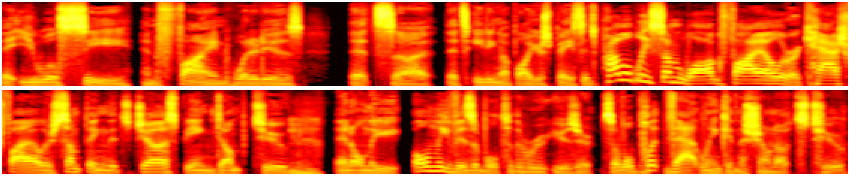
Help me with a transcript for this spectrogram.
that you will see and find what it is that's uh, that's eating up all your space. It's probably some log file or a cache file or something that's just being dumped to mm. and only only visible to the root user. So we'll put that link in the show notes too.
